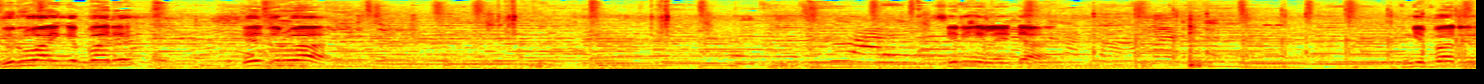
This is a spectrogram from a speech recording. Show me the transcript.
துருவா இங்க பாரு. ஏ துருவா. சரிங்க லைட்டா இங்க பாரு.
